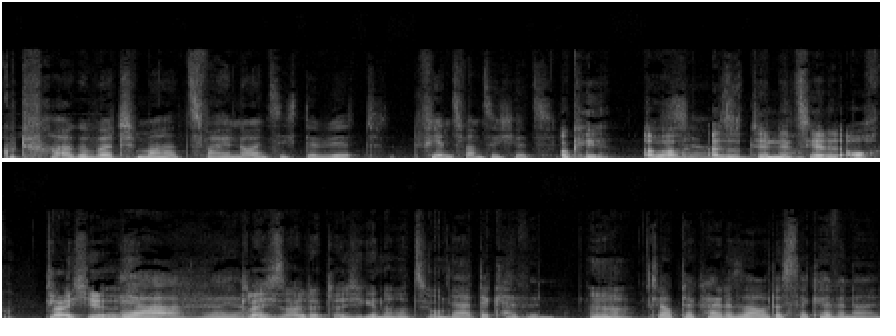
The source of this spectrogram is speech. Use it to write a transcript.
gute Frage, warte mal, 92, der wird 24 jetzt. Okay, aber ja- also tendenziell auch gleiche, Ja, ja, ja. gleiches Alter, gleiche Generation. Ja, der Kevin. Ja. Ich glaube, der keine Sau, dass der Kevin heißt.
